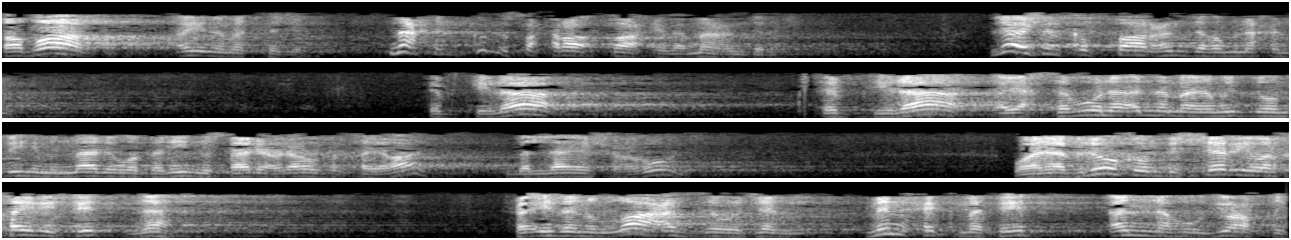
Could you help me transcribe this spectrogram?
خضار. أينما اتجه؟ نحن كل صحراء قاحلة ما عندنا ليش الكفار عندهم نحن ابتلاء ابتلاء أيحسبون أن ما نمدهم به من مال وبنين نسارع لهم في الخيرات؟ بل لا يشعرون. ونبلوكم بالشر والخير فتنة. فإذا الله عز وجل من حكمته أنه يعطي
